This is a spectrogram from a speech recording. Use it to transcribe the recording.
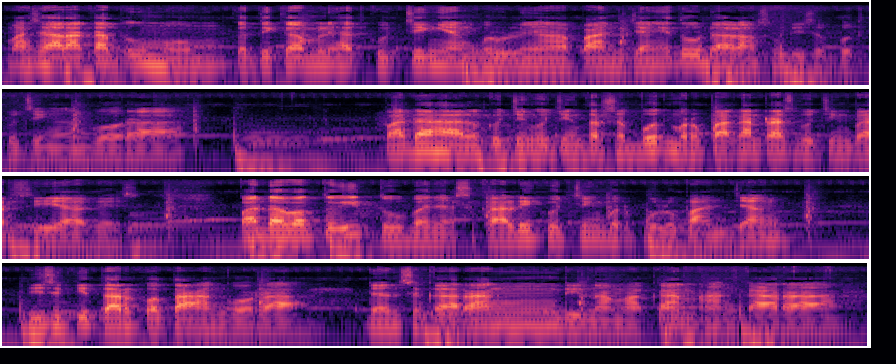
masyarakat umum ketika melihat kucing yang berbulunya panjang itu udah langsung disebut kucing Anggora. Padahal kucing-kucing tersebut merupakan ras kucing Persia guys. Pada waktu itu banyak sekali kucing berbulu panjang di sekitar kota Anggora dan sekarang dinamakan Ankara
